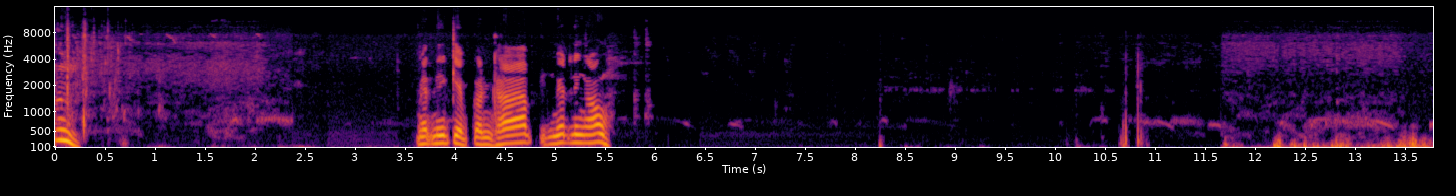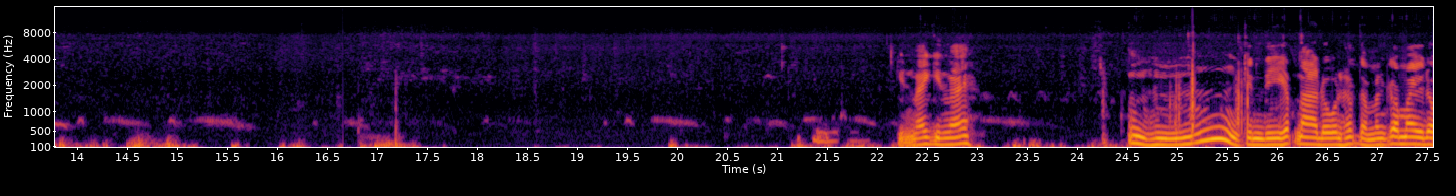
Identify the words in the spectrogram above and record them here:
อืม เม็ดนี้เก็บก่อนครับ อีกเม็ดนึงเอากินไหมกินไหมอือหือกินดีครับน่าโดนครับ แต่มันก็ไม่โด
